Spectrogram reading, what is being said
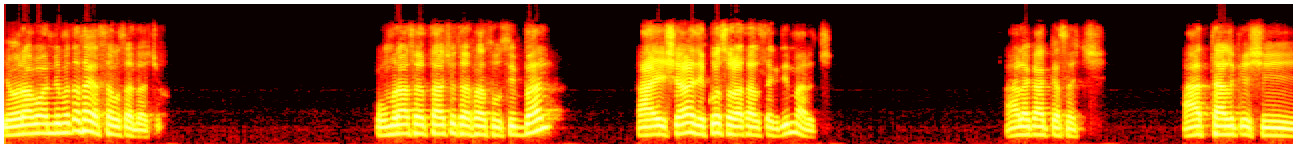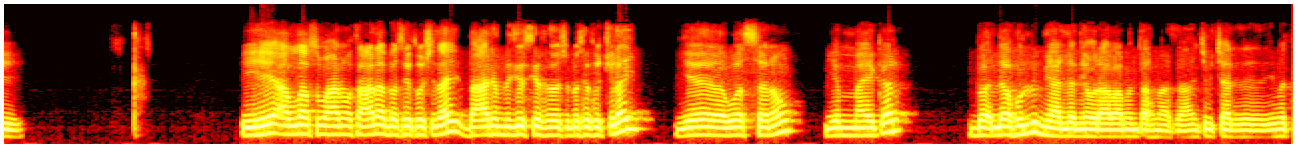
የወራባው እንደመጣ ታያሳውሳላችሁ ዑምራ ሰርታችሁ ተፈቱ ሲባል አይሻ ለኮ ሶላት አልሰግድም ማለች አለቃቀሰች። አታልቅሽ ይሄ አላህ Subhanahu Wa Ta'ala በሴቶች ላይ በአደም ልጆች ሴቶች በሴቶች ላይ የወሰነው የማይቀር ለሁሉም ያለን የወራባ መንጣት ማለት አንቺ ብቻ የመጣ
